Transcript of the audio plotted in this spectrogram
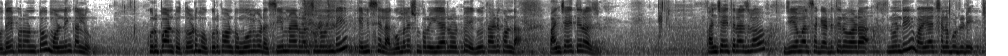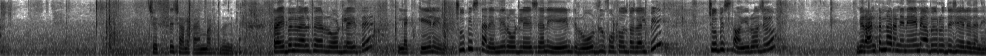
ఉదయపురం టు మొండింకల్లు. కురుపాంటు తొడుము కురుపాంటు మూలుగూడ సీమనాయుడు వలస నుండి కెమిసిల Gummalakshmipuram E R road to ఎగువ తాడికొండ పంచాయతీరాజ్. పంచాయతీరాజ్లో జిఎం వలస గడ్డ తిరువాడ నుండి వయా చెనబుడ్డి చెప్తే చాలా టైం పడుతుందని చెప్పాను ట్రైబల్ వెల్ఫేర్ రోడ్లు అయితే లెక్కే లేదు. చూపిస్తాను ఎన్ని రోడ్లు వేసాను ఏంటి రోడ్లు ఫోటోలతో కలిపి చూపిస్తాం. ఈరోజు మీరు అంటున్నారు నేనేమి అభివృద్ధి చేయలేదని.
